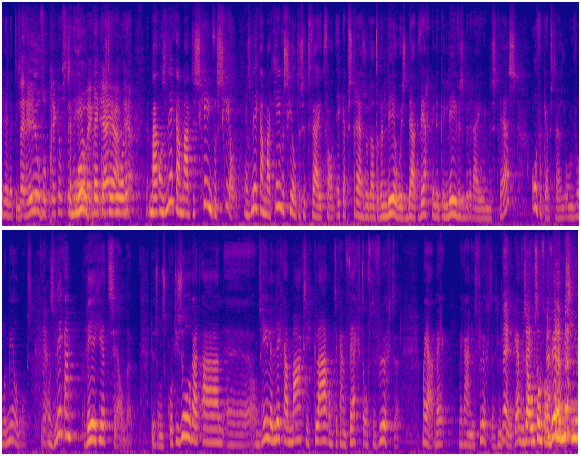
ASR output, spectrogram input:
ook Er relatief. zijn heel veel prikkels Er zijn heel veel tegenwoordig. prikkels Ja, ja, tegenwoordig. ja. Maar ons lichaam maakt dus geen verschil. Ons lichaam maakt geen verschil tussen het feit van ik heb stress doordat er een leeuw is, daadwerkelijke levensbedreigende stress. Of ik heb stress door een volle mailbox. Ja. Ons lichaam reageert hetzelfde. Dus ons cortisol gaat aan, eh, ons hele lichaam maakt zich klaar om te gaan vechten of te vluchten. Maar ja, wij, wij gaan niet vluchten natuurlijk. hè. We nee. zouden soms wel willen misschien,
